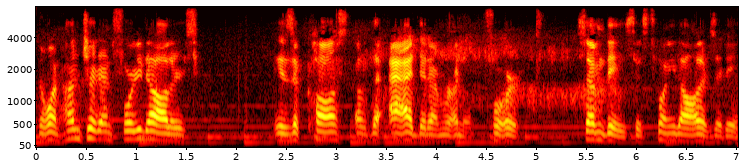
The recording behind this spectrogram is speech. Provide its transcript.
The $140 is the cost of the ad that I'm running for seven days. It's $20 a day.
